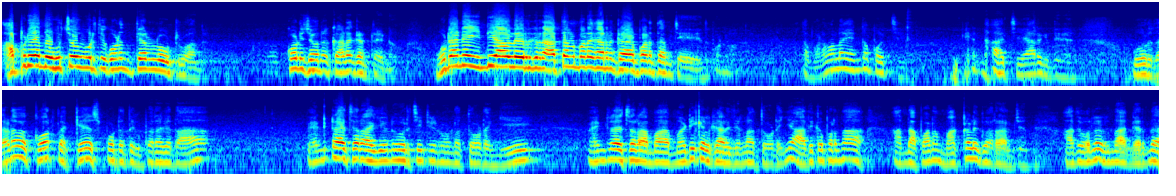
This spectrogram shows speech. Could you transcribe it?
அப்படியே அந்த உற்சவமூர்த்தி கொண்டு வந்து தெருவில் விட்டுருவாங்க. கோடீஸ்வரனுக்கு கடன் கட்டணும். உடனே இந்தியாவில் இருக்கிற அத்தனை பணக்காரன் க பணத்தை அமைச்சு இது பண்ணுவாங்க. அந்த பணமெல்லாம் எங்கே போச்சு? என்ன ஆச்சு? யாருக்கு தெரியாது. ஒரு தடவை கோர்ட்டில் கேஸ் போட்டதுக்கு பிறகு தான் வெங்கடாச்சரா யூனிவர்சிட்டின்னு ஒன்று தொடங்கி வெங்கடாச்சரா ம மெடிக்கல் காலேஜெல்லாம் தொடங்கி அதுக்கப்புறம் தான் அந்த பணம் மக்களுக்கு வர ஆரம்பிச்சது. அது வரல இருந்து அங்கேருந்து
